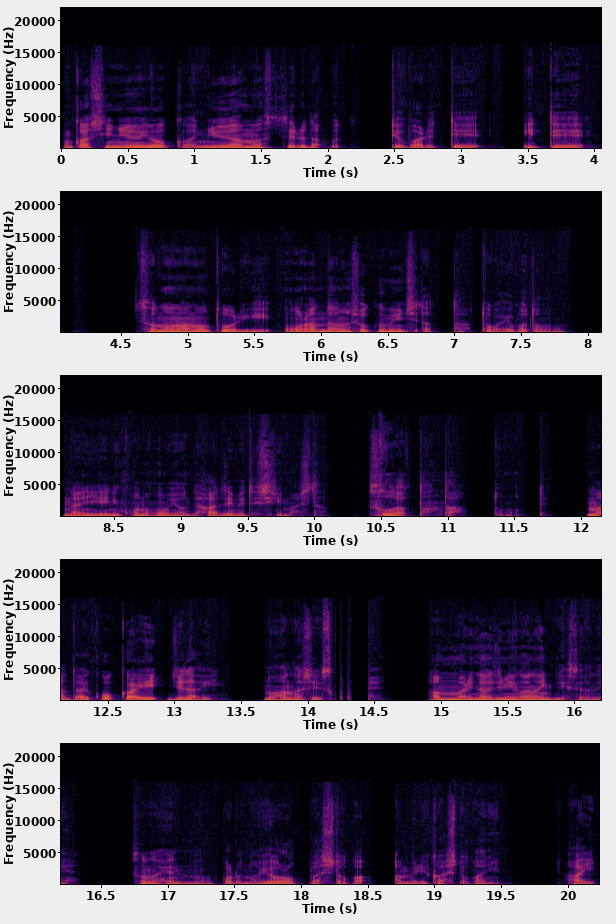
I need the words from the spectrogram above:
昔ニューヨークはニューアムステルダムって呼ばれていて、その名の通りオランダの植民地だったとかいうことも何気にこの本を読んで初めて知りました。そうだったんだと思って。まあ大航海時代の話ですからね。あんまり馴染みがないんですよね。その辺の頃のヨーロッパ史とかアメリカ史とかに。はい。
